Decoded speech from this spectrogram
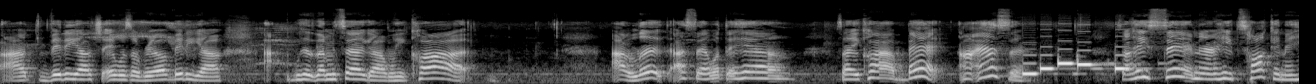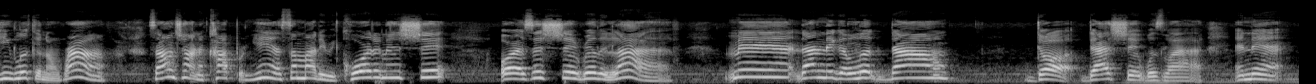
I video, it was a real video. I, because let me tell y'all, when he called, I looked, I said, what the hell? So he called back. I answered. So he's sitting there, he talking and he looking around. So I'm trying to comprehend somebody recording this shit or is this shit really live? Man, that nigga looked down. Dog, that shit was live. And then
